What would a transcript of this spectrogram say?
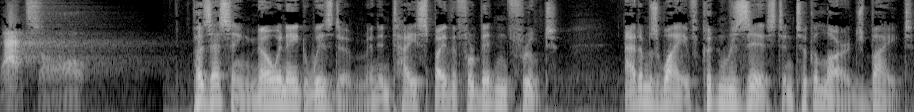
That's all. Possessing no innate wisdom and enticed by the forbidden fruit, Adam's wife couldn't resist and took a large bite.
